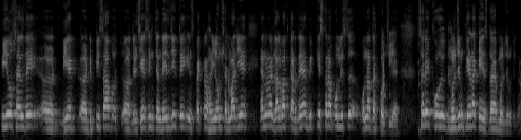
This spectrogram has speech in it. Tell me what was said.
ਪੀਓ ਸੈੱਲ ਦੇ ਡੀ- ਅ, ਡਿਪਟੀ ਸਾਹਿਬ ਅ, ਦਿਲਸ਼ੇਰ ਸਿੰਘ ਚੰਦੇਲ ਜੀ ਤੇ ਇੰਸਪੈਕਟਰ ਹਰੀਓਮ ਸ਼ਰਮਾ ਜੀ ਹੈ। ਇਹਨਾਂ ਨਾਲ ਗੱਲਬਾਤ ਕਰਦੇ ਆ ਵੀ ਕਿਸ ਤਰ੍ਹਾਂ ਪੁਲਿਸ ਉਹਨਾਂ ਤੱਕ ਪਹੁੰਚੀ ਹੈ। ਸਰ ਇਹ ਕੋ- ਮੁਲਜ਼ਮ ਕਿਹੜਾ ਕੇਸ ਦਾ ਹੈ ਮੁਲਜ਼ਮ ਸੀਗਾ?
